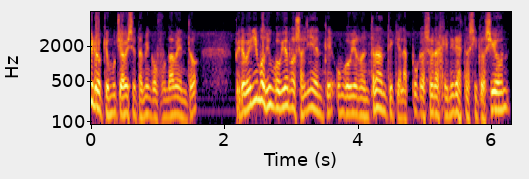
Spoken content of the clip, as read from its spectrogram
creo que muchas veces también con fundamento, pero venimos de un gobierno saliente, un gobierno entrante que a las pocas horas genera esta situación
